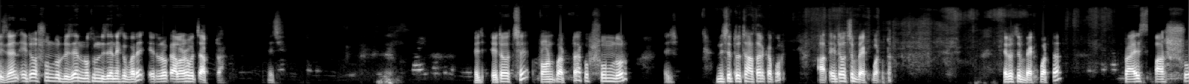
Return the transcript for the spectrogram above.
ডিজাইন এটাও সুন্দর ডিজাইন নতুন ডিজাইন একেবারে, এটারও কালার হবে চারটা। এই এটা হচ্ছে ফ্রন্ট পার্টটা খুব সুন্দর। এই নিচেরটা হচ্ছে হাতার কাপড়, আর এটা হচ্ছে ব্যাক পার্টটা এটা হচ্ছে ব্যাক পার্টটা প্রাইস পাঁচশো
